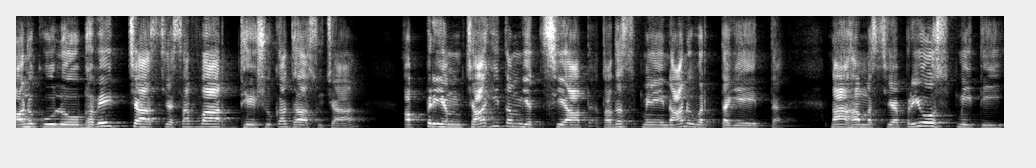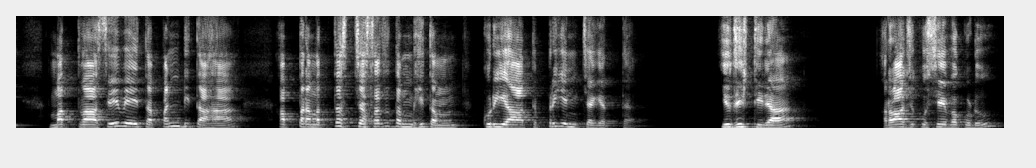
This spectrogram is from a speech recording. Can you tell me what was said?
అనుకూలో భవేచ్ఛాస్య సర్వార్థేషు కథాసు చ అప్రియం చాహితం యత్ సత్ తదస్మే నానువర్తయేత్ నాహమస్య ప్రియోస్మితి మత్వా సేవేత పండిత అప్రమత్తశ్చ సతతం హితం కుర్యాత్ ప్రియంచయత్ యుధిష్ఠిర రాజుకు సేవకుడు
